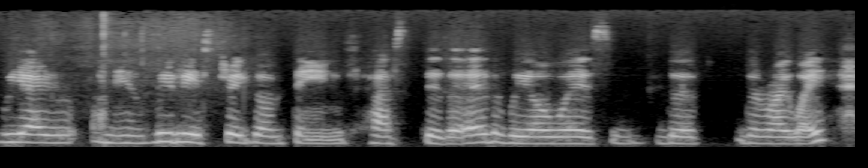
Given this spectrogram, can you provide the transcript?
we are, I mean, really strict on things has to do it. We always do the right way.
